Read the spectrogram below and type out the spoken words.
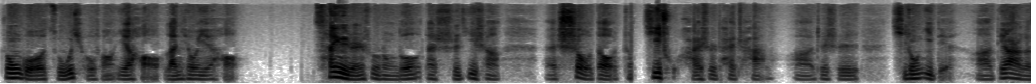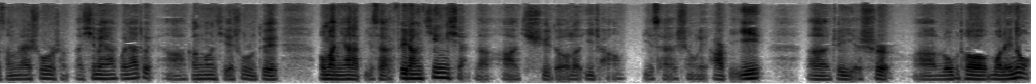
中国足球方也好，篮球也好，参与人数众多，但实际上。呃，受到这基础还是太差了啊，这是其中一点啊。第二个，咱们来说说什么呢？西班牙国家队啊，刚刚结束了对罗马尼亚的比赛，非常惊险的啊，取得了一场比赛的胜利，二比一。呃，这也是啊，罗伯特·莫雷诺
